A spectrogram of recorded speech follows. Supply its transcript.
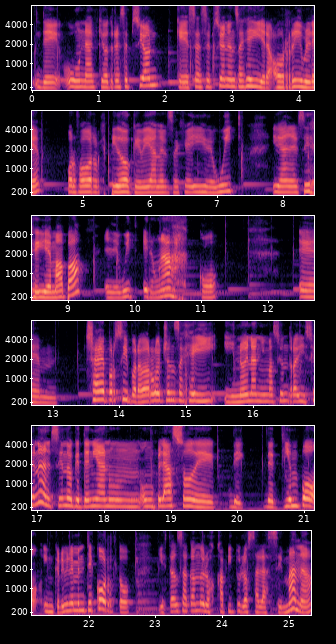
de una que otra excepción, que esa excepción en CGI era horrible. Por favor, les pido que vean el CGI de Wit y vean el CGI de Mapa. El de Wit era un asco. Eh, ya de por sí, por haberlo hecho en CGI y no en animación tradicional, siendo que tenían un, plazo de, tiempo increíblemente corto y están sacando los capítulos a la semana,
